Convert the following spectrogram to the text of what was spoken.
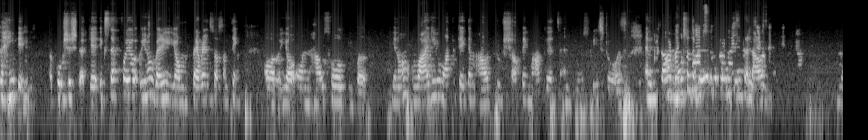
कहीं पे भी कोशिश करके except for your you know very your parents और समथिंग और your own household people you know why do you want to take them out to shopping markets and grocery stores and some, most of the grocery stores allowed yeah Hmm.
